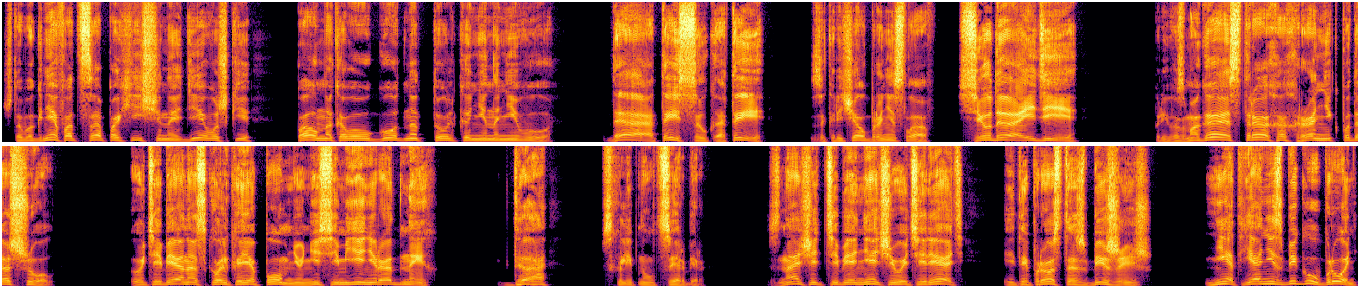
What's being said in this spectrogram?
чтобы гнев отца похищенной девушки пал на кого угодно, только не на него. «Да, ты, сука, ты!» — закричал Бронислав. «Сюда иди!» Превозмогая страх, охранник подошел. «У тебя, насколько я помню, ни семьи, ни родных». «Да», — всхлипнул Цербер. «Значит, тебе нечего терять, и ты просто сбежишь». «Нет, я не сбегу, Бронь!»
